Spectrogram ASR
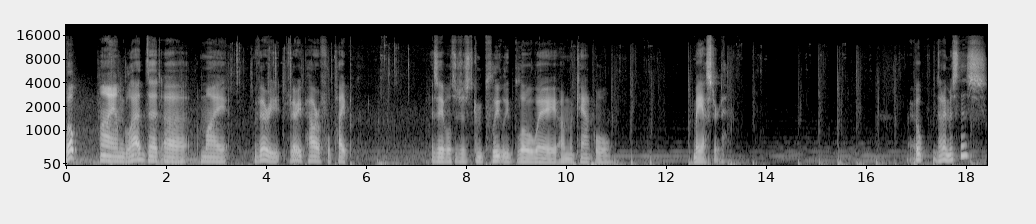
Well, I am glad that uh, my very, very powerful pipe is able to just completely blow away a mechanical bastard. Oh, did I miss this?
